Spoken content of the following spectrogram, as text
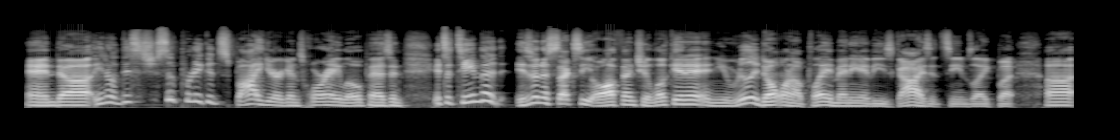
And, uh, you know, this is just a pretty good spot here against Jorge Lopez. And it's a team that isn't a sexy offense. You look at it and you really don't want to play many of these guys, it seems like. But, uh,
